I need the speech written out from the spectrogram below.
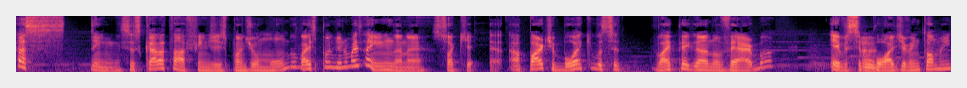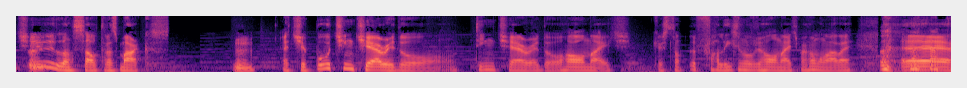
Assim, se os caras tá afim de expandir o mundo, vai expandindo mais ainda, né? Só que a parte boa é que você vai pegando verba e aí você É. pode eventualmente É. lançar outras marcas. Hum. É tipo o Team Cherry do. Team Cherry do Hollow Knight. Que eles tão, eu falei de novo de Hollow Knight, mas vamos lá, vai. É,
